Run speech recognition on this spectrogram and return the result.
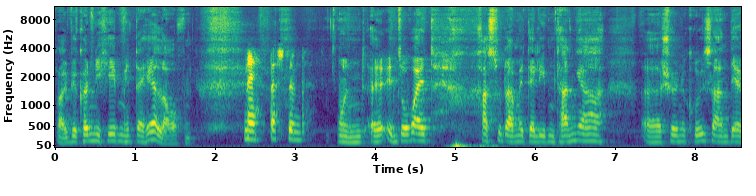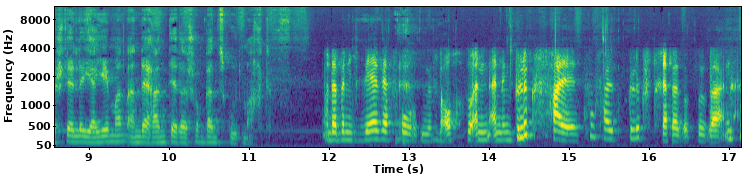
weil wir können nicht jedem hinterherlaufen. Nee, das stimmt. Und äh, insoweit hast du da mit der lieben Tanja, äh, schöne Grüße an der Stelle, ja jemand an der Hand, der das schon ganz gut macht. Und da bin ich sehr, sehr froh. Das war auch so ein, ein Glücksfall, Zufallsglückstreffer sozusagen.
